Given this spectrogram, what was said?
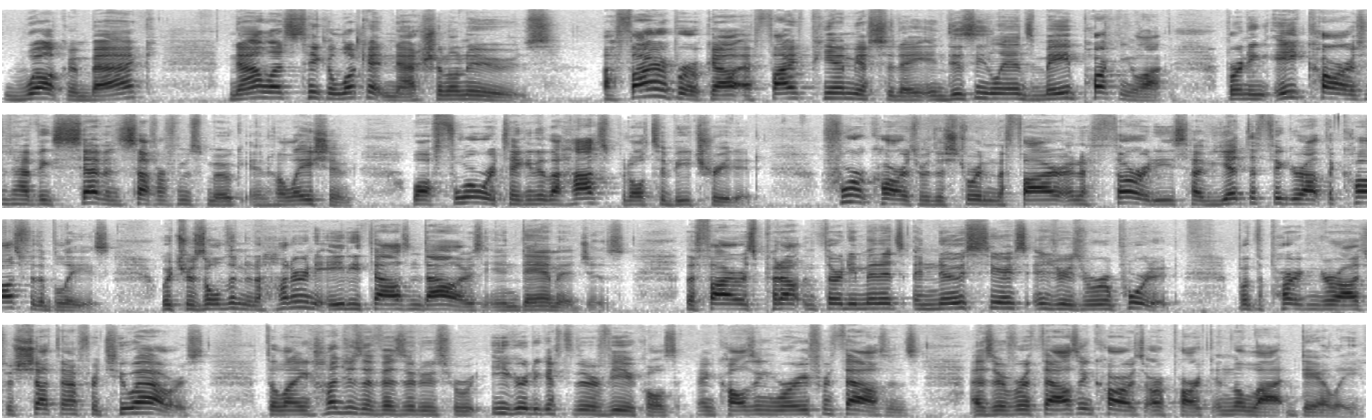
Welcome back. Now let's take a look at national news. A fire broke out at 5 p.m. yesterday in Disneyland's main parking lot, burning eight cars and having seven suffer from smoke inhalation, while four were taken to the hospital to be treated. Four cars were destroyed in the fire, and authorities have yet to figure out the cause for the blaze, which resulted in $180,000 in damages. The fire was put out in 30 minutes, and no serious injuries were reported, but the parking garage was shut down for two hours delaying hundreds of visitors who were eager to get to their vehicles and causing worry for thousands, as over a thousand cars are parked in the lot daily.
